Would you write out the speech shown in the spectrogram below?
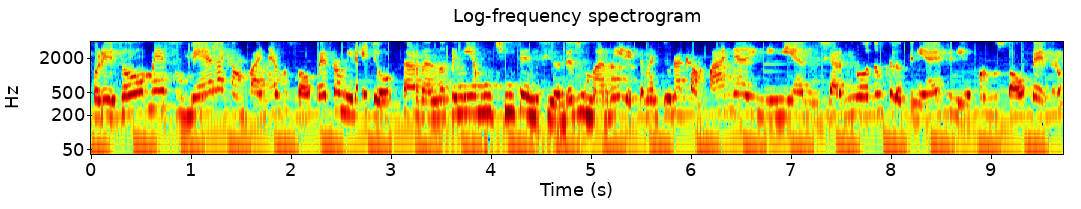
Por eso me sumé a la campaña de Gustavo Petro. Mira que yo, la verdad, no tenía mucha intención de sumarme directamente a una campaña ni, ni anunciar mi voto, aunque lo tenía definido por Gustavo Petro,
